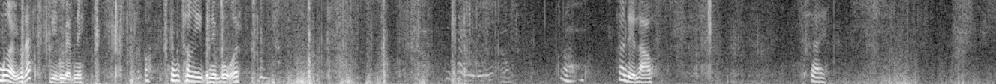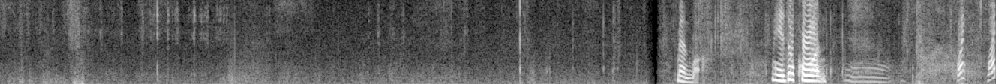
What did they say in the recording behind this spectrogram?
เมื่อยอยู่นะดินแบบนี้เอ้าพุ่งเทิงอีกเป็นโบเอ้ยไม่ใช่ตรงนี้เอาถ้าเดี๋ยวเราใช่ แม่นบอกนี่ทุกคนไว้ไว้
